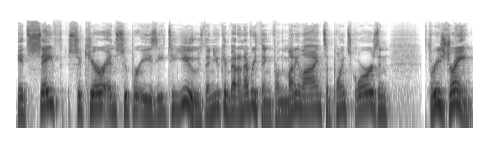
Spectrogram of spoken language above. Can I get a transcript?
It's safe, secure, and super easy to use. Then you can bet on everything from the money line to point scorers and threes drain.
